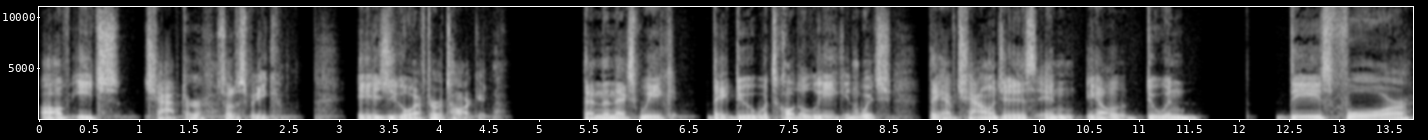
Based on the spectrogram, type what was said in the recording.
of each chapter, so to speak, is you go after a target. Then the next week they do what's called a league in which they have challenges in, you know, doing these four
